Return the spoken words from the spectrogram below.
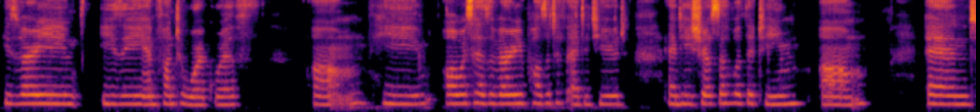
he's very easy and fun to work with. Um, he always has a very positive attitude and he shares that with the team. Um, and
